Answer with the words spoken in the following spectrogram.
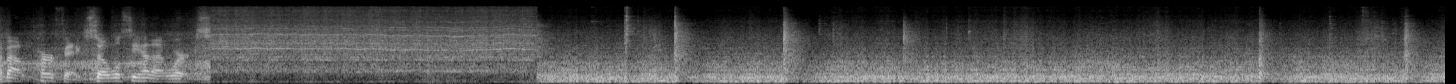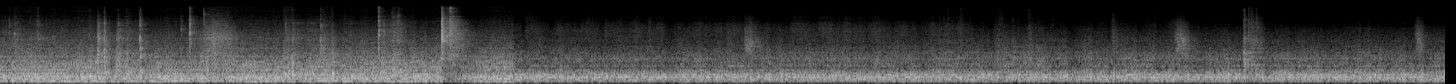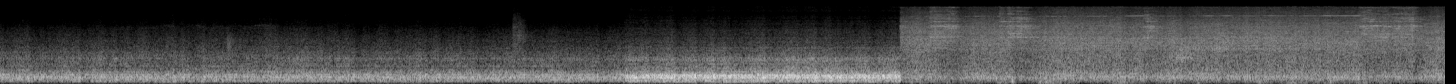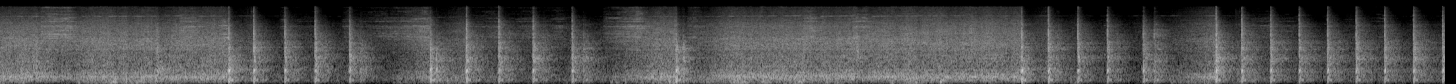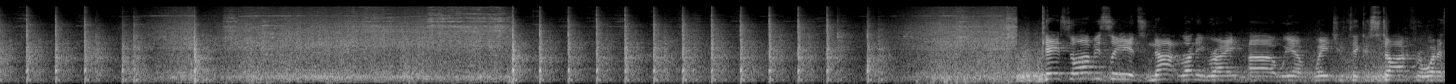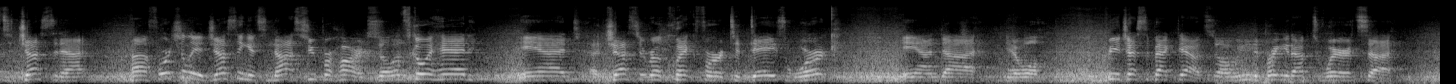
about perfect. So we'll see how that works Okay, so obviously it's not running right. Uh, we have way too thick a stock for what it's adjusted at. Uh, fortunately, adjusting it's not super hard. So let's go ahead and adjust it real quick for today's work. And, uh, you know, we'll readjust it back down. So we need to bring it up to where it's uh,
